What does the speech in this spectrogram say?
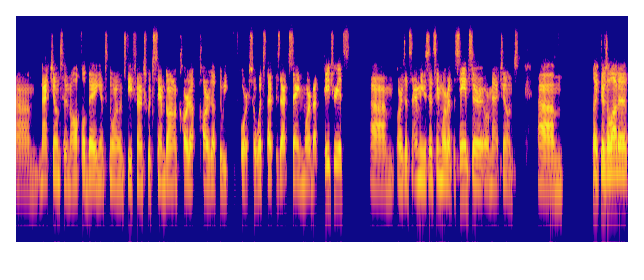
Um, Mac Jones had an awful day against New Orleans defense, which Sam Darnold carved up, carved up the week before. So what's that? Is that saying more about the Patriots, um, or is that? I mean, is that saying more about the Saints or, or Mac Jones? Um, like, there's a lot of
